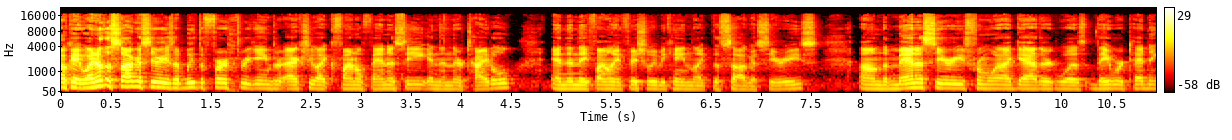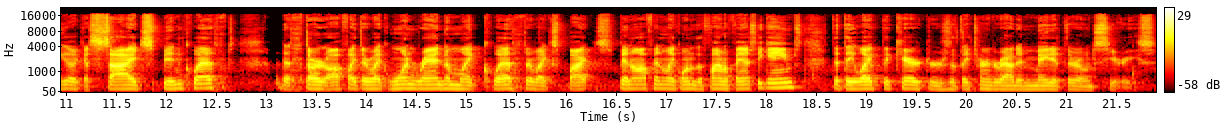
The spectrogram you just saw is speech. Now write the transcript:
Okay, well I know the Saga series. I believe the first three games are actually like Final Fantasy, and then their title, and then they finally officially became like the Saga series. Um, the Mana series, from what I gathered, was they were technically like a side spin quest that started off like they're like one random like quest or like spy, spin off in like one of the Final Fantasy games that they liked the characters that they turned around and made it their own series.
